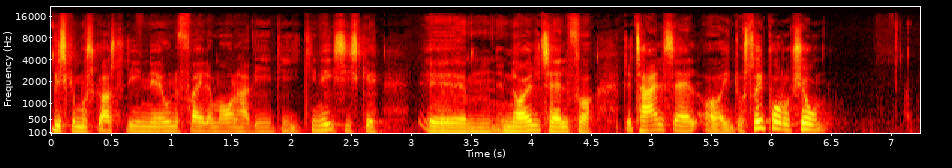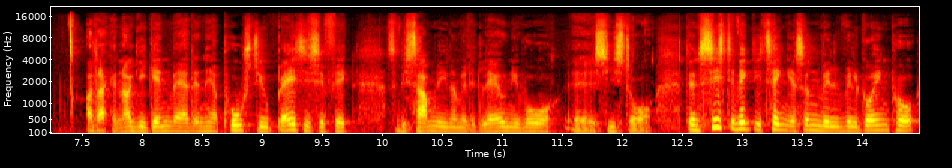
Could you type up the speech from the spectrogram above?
Vi skal måske også lige nævne, fredag morgen har vi de kinesiske øh, nøgletal for detailsalg og industriproduktion. Og der kan nok igen være den her positive basiseffekt, så vi sammenligner med et lave niveau øh, sidste år. Den sidste vigtige ting, jeg sådan vil, vil gå ind på,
